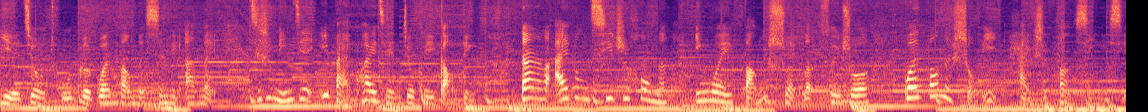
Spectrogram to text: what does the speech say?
也就图个官方的心理安慰。其实民间一百块钱就可以搞定。当然了，iPhone 七之后呢，因为防水了，所以说官方的手艺还是放心一些。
